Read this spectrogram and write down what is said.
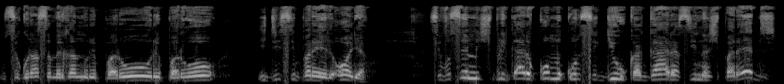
O segurança americano reparou, reparou e disse para ele: Olha, se você me explicar como conseguiu cagar assim nas paredes,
